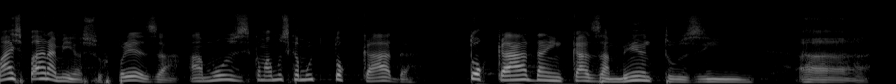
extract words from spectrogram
mas para minha surpresa, a música é uma música muito tocada tocada em casamentos, em ah,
